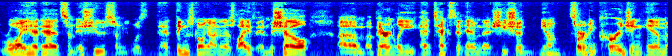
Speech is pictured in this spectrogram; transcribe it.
Roy had had some issues, some was had things going on in his life, and Michelle um, apparently had texted him that she should, you know, sort of encouraging him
